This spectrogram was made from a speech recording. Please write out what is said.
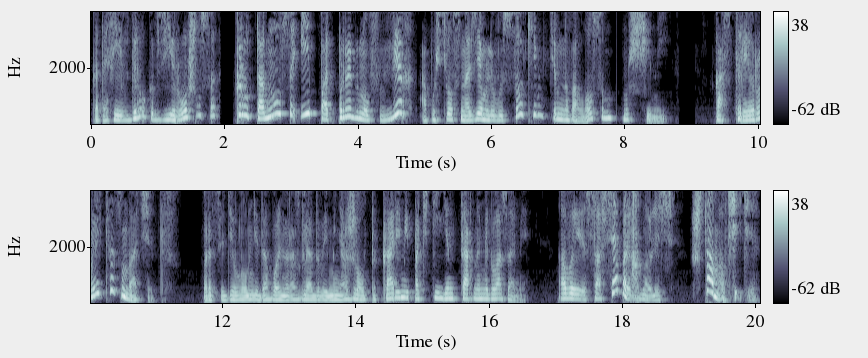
Котофей вдруг взъерошился, крутанулся и, подпрыгнув вверх, опустился на землю высоким темноволосым мужчиной. «Кастрируется, значит?» Процедил он, недовольно разглядывая меня желто-карими, почти янтарными глазами. «А вы совсем рехнулись? Что молчите?»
